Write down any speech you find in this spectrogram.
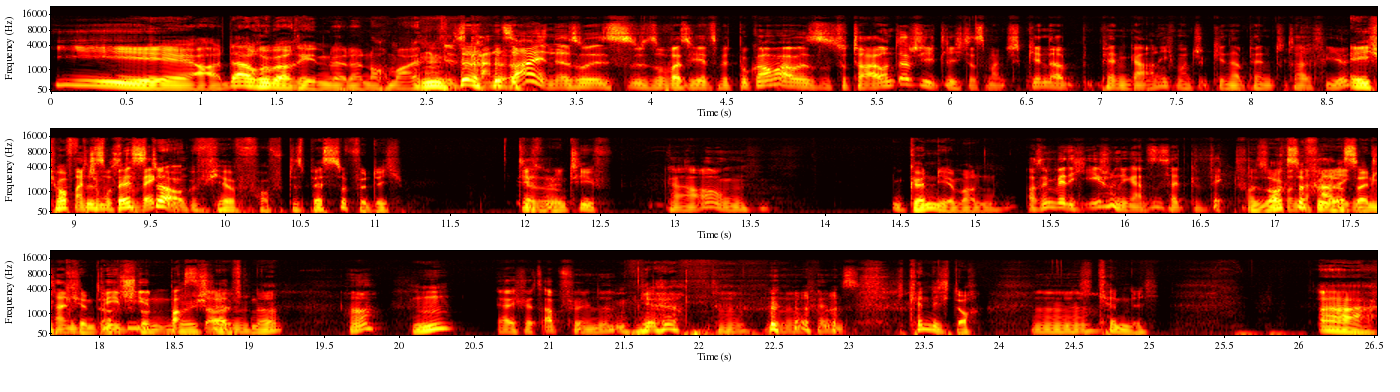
Ja, darüber reden wir dann nochmal. Es kann sein. Also, ist so, was ich jetzt mitbekommen habe, es ist total unterschiedlich. Dass manche Kinder pennen gar nicht, manche Kinder pennen total viel. Ich hoffe manche das Beste. Ich hoffe das Beste für dich. Also- Definitiv. Keine Ahnung. Gönn dir, Mann. Außerdem werde ich eh schon die ganze Zeit geweckt von Du sorgst von dafür, dass dein Kind acht Stunden Babybastarden. durchschläft, ne? Hä? Hm? Ja, ich werde es abfüllen, ne? Ja, ja. Ich kenne dich doch. Ja. Ich kenne dich. Ach,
